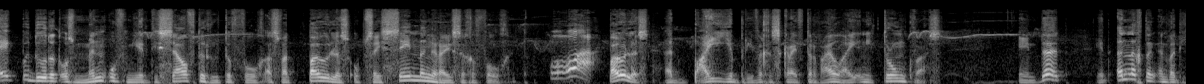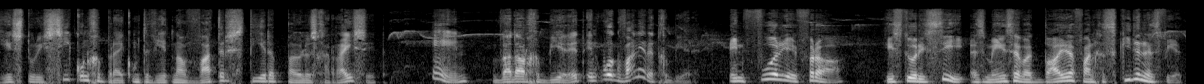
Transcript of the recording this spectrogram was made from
Ek bedoel dat ons min of meer dieselfde roete volg as wat Paulus op sy sendingreise gevolg het. Oh, Paulus het baie briewe geskryf terwyl hy in die tronk was. En dit het inligting in wat historiese kon gebruik om te weet na watter stede Paulus gereis het en wat daar gebeur het en ook wanneer dit gebeur het. En voor jy vra, historiese is mense wat baie van geskiedenis weet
